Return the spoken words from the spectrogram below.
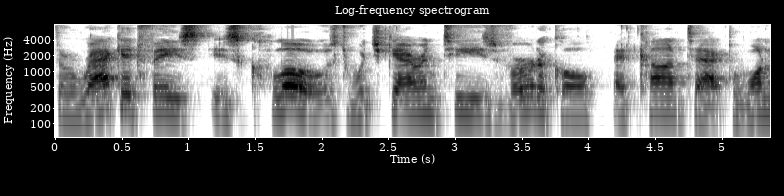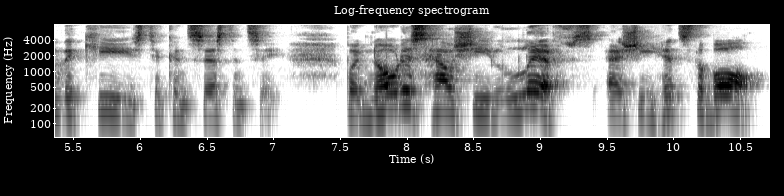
The racket face is closed, which guarantees vertical at contact, one of the keys to consistency. But notice how she lifts as she hits the ball.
